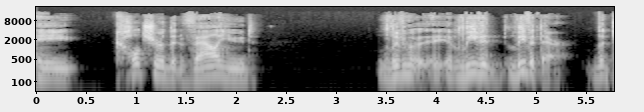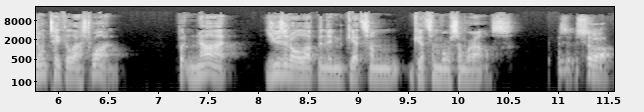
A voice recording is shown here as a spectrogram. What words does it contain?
a culture that valued living leave it leave it there. Don't take the last one, but not use it all up and then get some get some more somewhere else. So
